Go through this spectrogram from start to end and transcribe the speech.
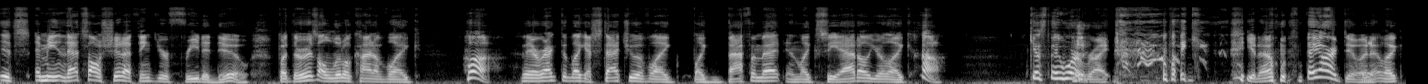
It's. I mean, that's all shit. I think you're free to do, but there is a little kind of like, huh? They erected like a statue of like like Baphomet in like Seattle. You're like, huh? Guess they were right. like you know, they are doing it. Like,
